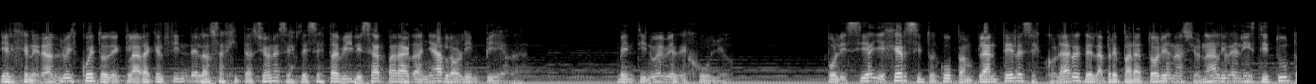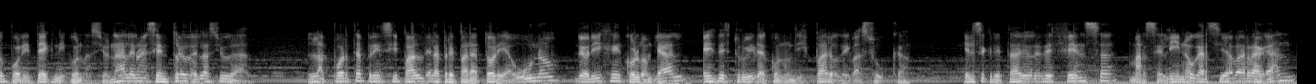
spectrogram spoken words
El general Luis Cueto declara que el fin de las agitaciones es desestabilizar para dañar la Olimpiada. 29 de julio. Policía y ejército ocupan planteles escolares de la Preparatoria Nacional y del Instituto Politécnico Nacional en el centro de la ciudad. La puerta principal de la Preparatoria 1, de origen colonial, es destruida con un disparo de bazooka. El secretario de Defensa, Marcelino García Barragán,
